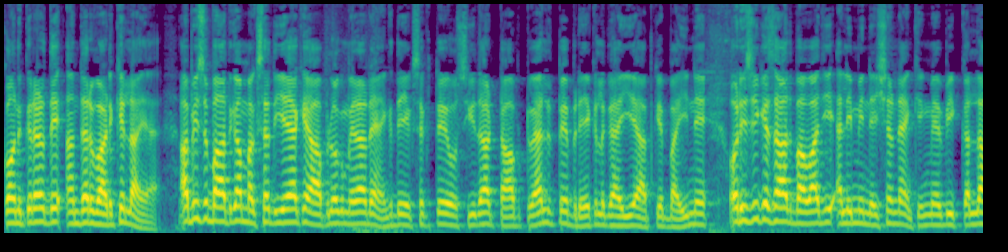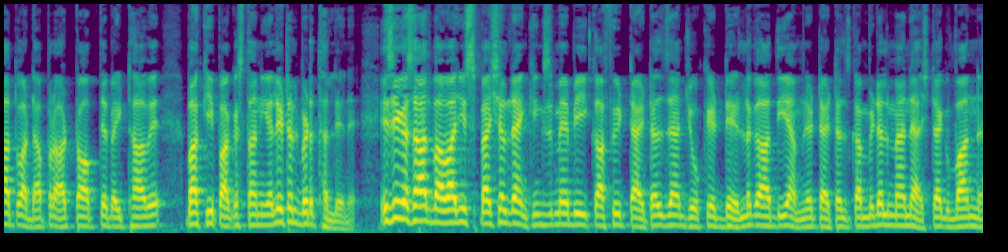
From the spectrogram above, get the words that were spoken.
कॉन्करर के अंदर वड़ के लाया अब इस बात का मकसद यह है कि आप लोग मेरा रैंक देख सकते हो, सीधा टॉप ट्वेल्व पे ब्रेक लगाई है आपके भाई ने। और इसी के साथ बाबा जी एलिमिनेशन रैंकिंग में भी कला थोड़ा भरा टॉप पर बैठा हुए बाकी पाकिस्तानी लिटल बिट थले ने। इसी के साथ बाबा जी स्पेशल रैंकिंग्स में भी काफ़ी टाइटल्स हैं जो कि ढेर लगा दिए हमने टाइटल्स का middle man hash tag one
